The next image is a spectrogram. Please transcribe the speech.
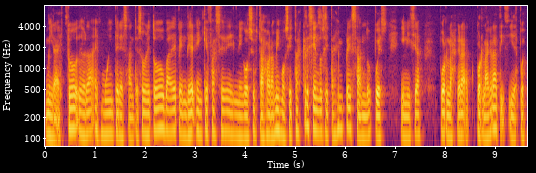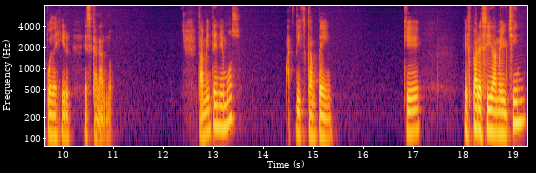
Mira, esto de verdad es muy interesante. Sobre todo va a depender en qué fase del negocio estás ahora mismo. Si estás creciendo, si estás empezando, pues inicia por, las por la gratis y después puedes ir escalando. También tenemos Active Campaign, que es parecida a MailChimp,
